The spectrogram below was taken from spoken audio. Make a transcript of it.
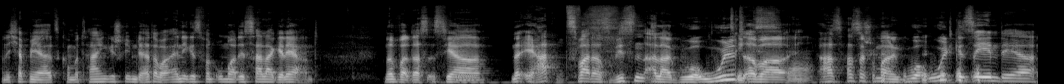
Und ich habe mir ja als Kommentar hingeschrieben, der hat aber einiges von Oma de Sala gelernt. Ne, weil das ist ja. Ne, er hat zwar das Wissen aller Gua'uld, aber ja. hast, hast du schon mal einen Gua'uld gesehen, der,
